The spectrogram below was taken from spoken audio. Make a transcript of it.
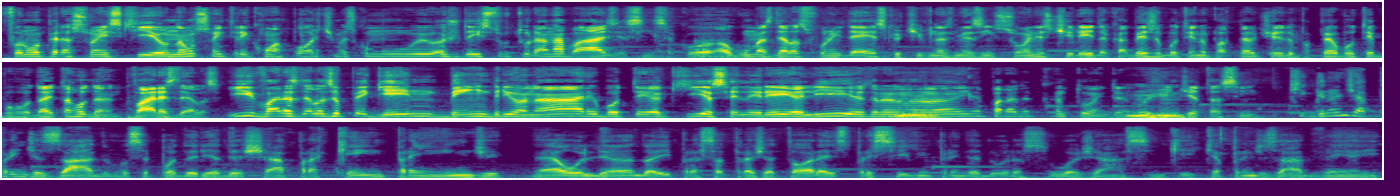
foram operações que eu não só entrei com aporte, mas como eu ajudei a estruturar na base, assim, sacou? Algumas delas foram ideias que eu tive nas minhas insônias, tirei da cabeça, botei no papel, tirei do papel, botei pra rodar e tá rodando. Várias delas. E várias delas eu peguei bem embrionário, botei aqui, acelerei ali, hum. e a parada cantou, então Hoje em uhum. dia tá assim. Que grande aprendizado você poderia deixar para quem empreende, né? olhando aí para essa trajetória expressiva empreendedora sua já, assim, que, que aprendizado vem aí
